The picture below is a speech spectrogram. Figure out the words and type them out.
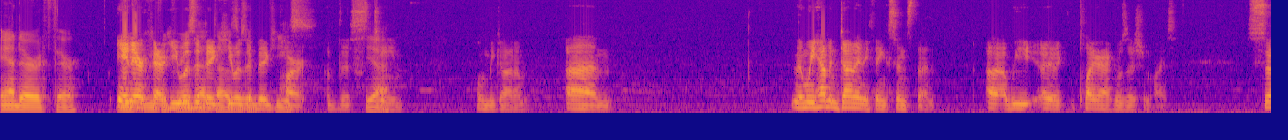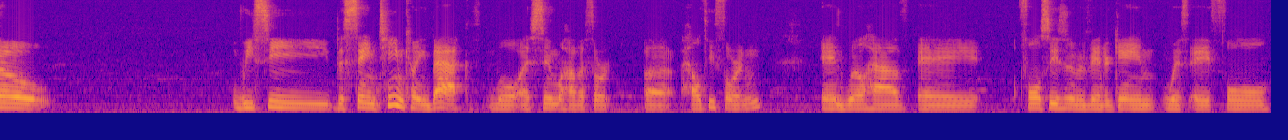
And Eric Fehr. And Eric Fehr, he was a big that he was a big piece. part of this Yeah. team when we got him. Um, then we haven't done anything since then. Uh, we uh, player acquisition wise, so we see the same team coming back. We'll I assume we'll have a Thor- uh, healthy Thornton, and we'll have a full season of Evander Kane with a full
